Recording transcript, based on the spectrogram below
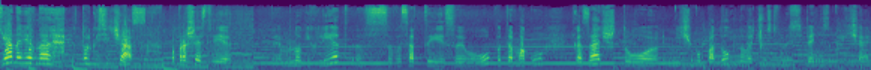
Я, наверное, только сейчас, по прошествии многих лет, с высоты своего опыта, могу сказать, что ничего подобного чувственность себя не заключает.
